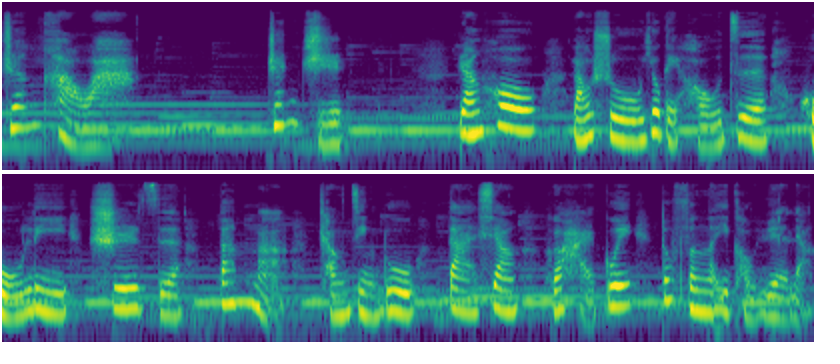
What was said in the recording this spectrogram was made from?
真好啊，真值！然后老鼠又给猴子、狐狸、狮子、斑马、长颈鹿、大象和海龟都分了一口月亮。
